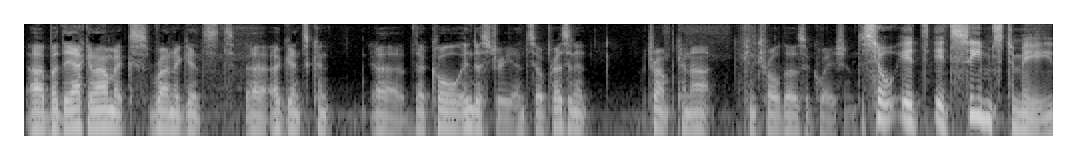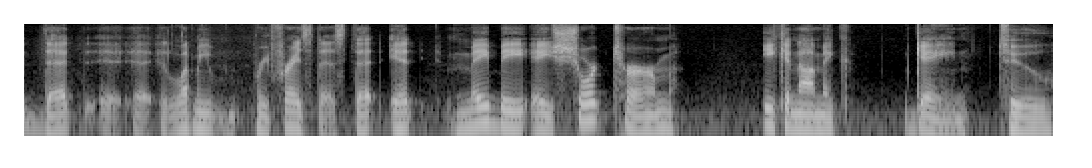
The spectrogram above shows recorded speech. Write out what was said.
uh, but the economics run against uh, against con- uh, the coal industry, and so President Trump cannot control those equations. So it it seems to me that uh, uh, let me rephrase this that it may be a short term economic gain to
